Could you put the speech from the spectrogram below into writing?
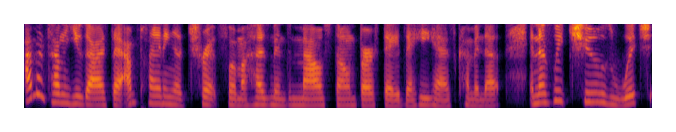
I've been telling you guys that I'm planning a trip for my husband's milestone birthday that he has coming up. And as we choose which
